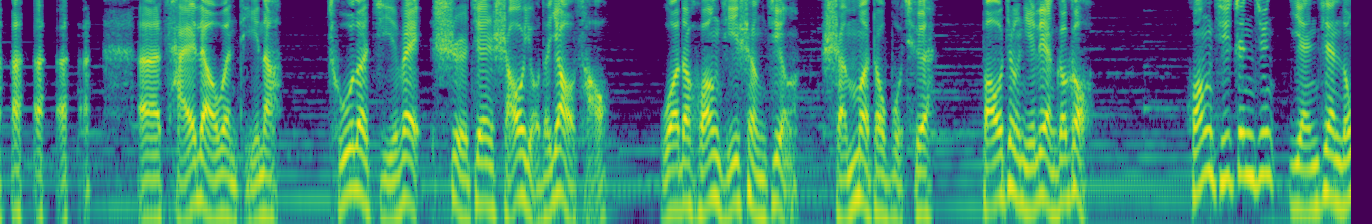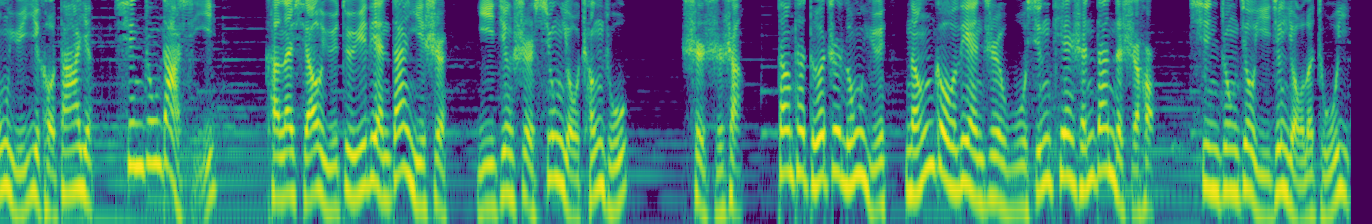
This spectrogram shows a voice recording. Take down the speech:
哈哈哈哈！呃，材料问题呢？除了几味世间少有的药草，我的黄极圣境什么都不缺，保证你练个够。黄极真君眼见龙宇一口答应，心中大喜。看来小雨对于炼丹一事已经是胸有成竹。事实上，当他得知龙宇能够炼制五行天神丹的时候，心中就已经有了主意。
